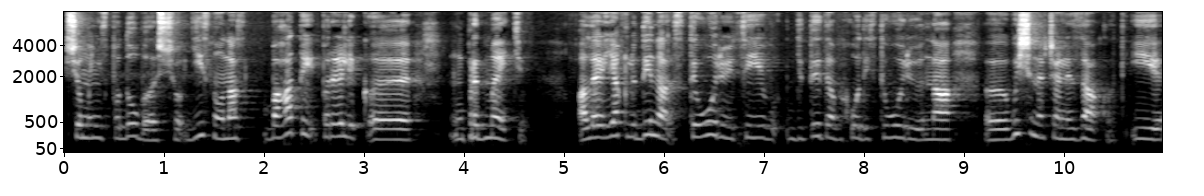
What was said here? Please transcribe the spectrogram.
Що мені сподобалось, що дійсно у нас багатий перелік предметів. Але як людина з теорією цієї дитина виходить з теорією на е, вищий навчальний заклад, і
